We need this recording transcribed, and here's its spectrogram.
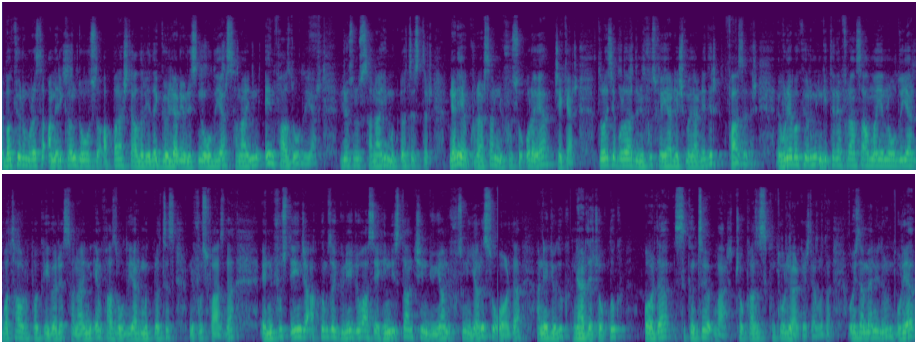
E bakıyorum burası Amerika'nın doğusu, Appalaç Dağları ya da göller yöresinin olduğu yer, sanayinin en fazla olduğu yer. Biliyorsunuz sanayi mıknatıstır. Nereye kurarsan nüfusu oraya çeker. Dolayısıyla buralarda nüfus ve yerleşmeler nedir? Fazladır. E buraya bakıyorum İngiltere, Fransa, Almanya'nın olduğu yer, Batı Avrupa kıyıları, sanayinin en fazla olduğu yer mıknatıs, nüfus fazla. E nüfus deyince aklımıza Güneydoğu Asya, Hindistan, Çin, dünya nüfusunun yarısı orada. Hani ne diyorduk? Nerede çokluk? Orada sıkıntı var. Çok fazla sıkıntı oluyor arkadaşlar burada. O yüzden ben ne diyorum? Buraya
